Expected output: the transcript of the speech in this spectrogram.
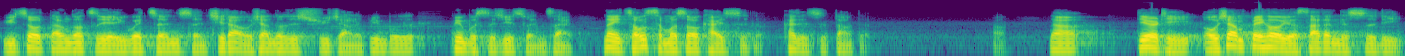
宇宙当中只有一位真神，其他偶像都是虚假的，并不是并不实际存在？那你从什么时候开始的？开始知道的？那第二题，偶像背后有撒旦的势力，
